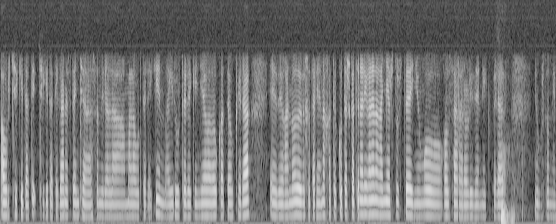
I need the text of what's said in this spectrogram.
aur txikitatik txikitatik gan estentza izan direla mala urterekin, ba hiru urterekin ja badaukate aukera e, vegano de vegetariana jateko. Ta eskatzen ari garen gaina ez duzte inongo gauza hori denik, beraz, uh -huh. ni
